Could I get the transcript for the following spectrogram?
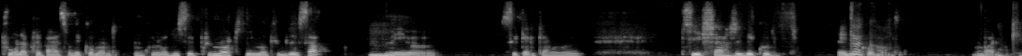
pour la préparation des commandes. Donc aujourd'hui, c'est plus moi qui m'occupe de ça, mhm. mais c'est quelqu'un qui est chargé des colis et des commandes. Ok.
